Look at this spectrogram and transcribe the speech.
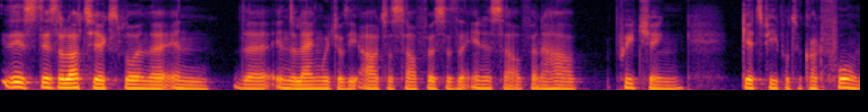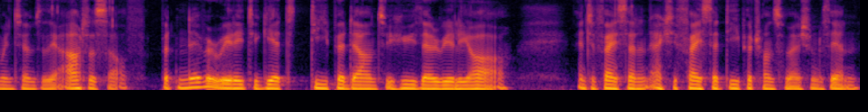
There's there's a lot to explore in the in the in the language of the outer self versus the inner self, and how preaching gets people to conform in terms of their outer self, but never really to get deeper down to who they really are and to face that and actually face that deeper transformation within.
